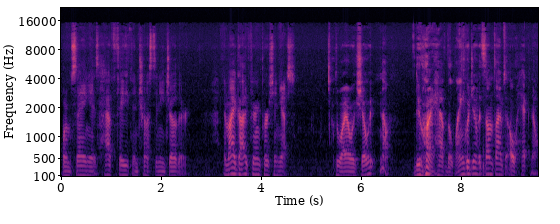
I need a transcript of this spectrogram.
What I'm saying is have faith and trust in each other. Am I a God fearing person? Yes. Do I always show it? No. Do I have the language of it sometimes? Oh, heck no.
